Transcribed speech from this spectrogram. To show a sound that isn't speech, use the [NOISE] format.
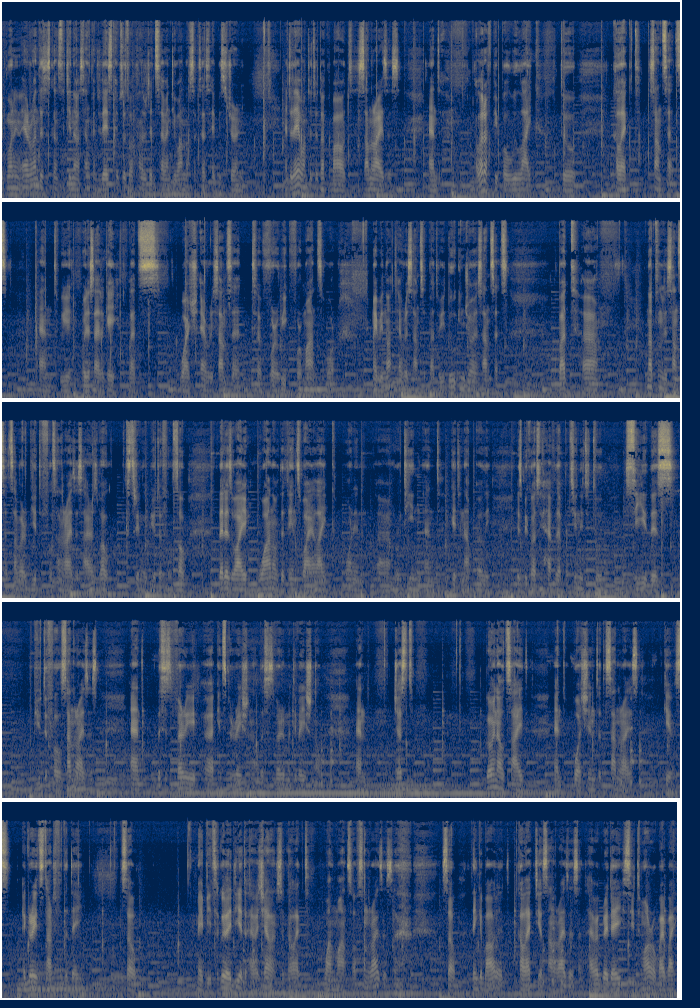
Good morning everyone, this is Konstantin Novosenko and today's episode 171 of Success Habits Journey. And today I wanted to talk about sunrises. And a lot of people will like to collect sunsets. And we, we decided, okay, let's watch every sunset for a week, for months, or maybe not every sunset, but we do enjoy sunsets. But uh, not only sunsets are beautiful, sunrises are as well extremely beautiful. So that is why one of the things why I like morning uh, routine and getting up early is because you have the opportunity to see these beautiful sunrises. And this is very uh, inspirational. This is very motivational. And just going outside and watching the sunrise gives a great start for the day so maybe it's a good idea to have a challenge to collect one month of sunrises. [LAUGHS] so think about it, collect your sunrises, and have a great day. See you tomorrow. Bye bye.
